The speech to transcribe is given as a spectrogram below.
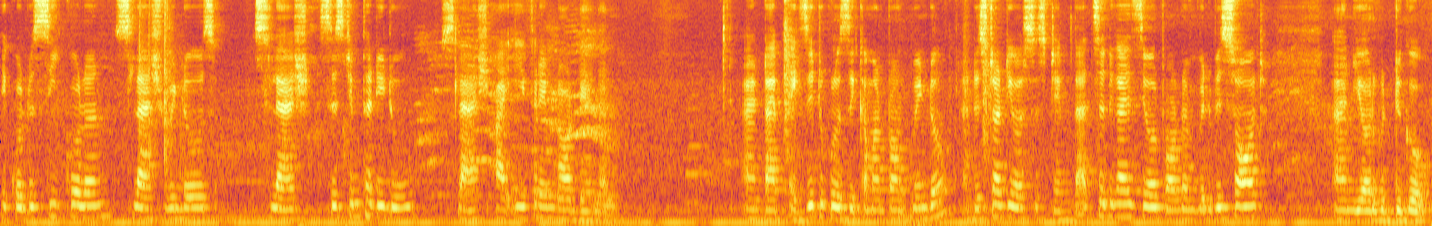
equal to c colon slash windows slash system32 slash ieframe.dll and type exit to close the command prompt window and restart your system. That's it guys. Your problem will be solved and you're good to go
